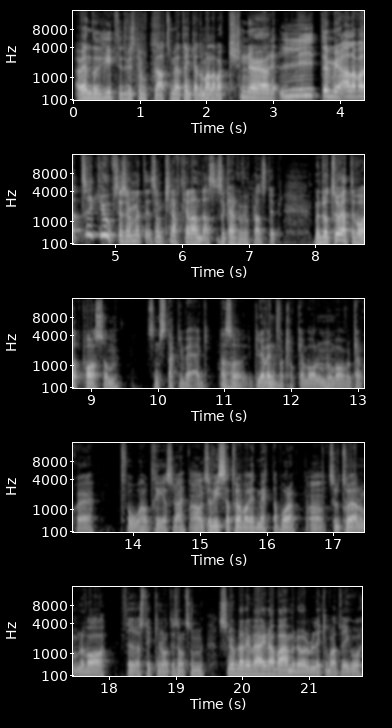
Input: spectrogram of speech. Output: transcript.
Jag vet inte riktigt hur vi ska få plats men jag tänker att om alla bara knör lite mer, alla bara trycker ihop sig så de inte, som knappt kan andas så kanske vi får plats typ. Men då tror jag att det var ett par som, som stack iväg. Alltså jag vet inte vad klockan var men hon var väl kanske två, halv tre sådär. Ja, okej. Så vissa tror jag var rätt mätta på det. Ja. Så då tror jag om det var fyra stycken eller någonting sånt som snubblade iväg där bara, "Ja, men då är det lika bra att vi går.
